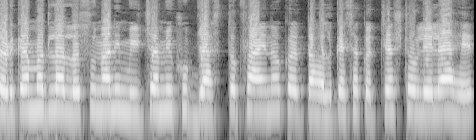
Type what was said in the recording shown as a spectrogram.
तडक्यामधला लसूण आणि मिरच्या मी खूप जास्त फ्राय न करता हलक्याशा कच्च्याच ठेवलेल्या आहेत.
